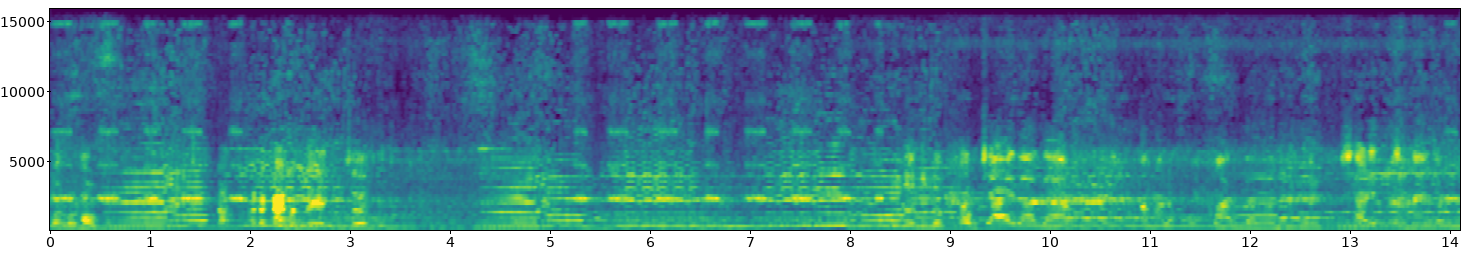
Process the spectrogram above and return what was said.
बरोबर आव. आता काय म्हणणं आहे तुमचं? आमचे आई दादा आम्हाला खूप मारतात. शाळेत पण नाही जाऊन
